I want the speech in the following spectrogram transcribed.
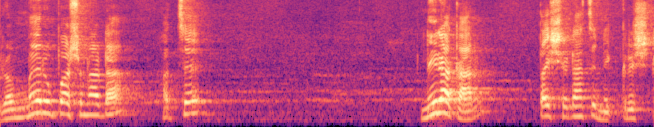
ব্রহ্মের উপাসনাটা হচ্ছে নিরাকার, তাই সেটা হচ্ছে নিকৃষ্ট।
